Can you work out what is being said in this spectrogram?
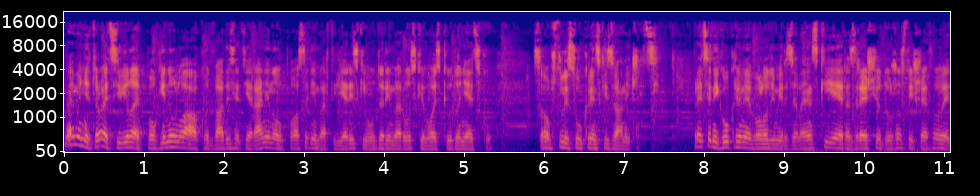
Najmanje troje civila je poginulo, a oko 20 je ranjeno u poslednjim artiljerijskim udarima ruske vojske u Donjecku, saopštili su ukrajinski zvaničnici. Predsednik Ukrajine Volodimir Zelenski je razrešio dužnosti šefove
